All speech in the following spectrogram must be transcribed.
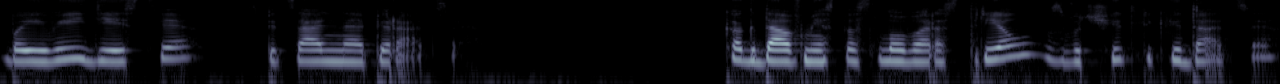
боевые действия, специальная операция. Когда вместо слова расстрел звучит ликвидация.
